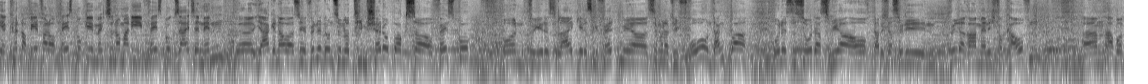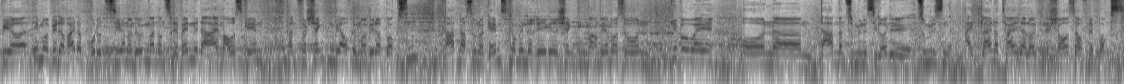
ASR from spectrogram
ihr könnt auf jeden Fall auf Facebook gehen. Möchtest du nochmal die Facebook-Seite nennen? Äh, ja, genau. Also ihr findet uns unter Team Shadowboxer auf Facebook und für jedes Like, jedes gefällt mir, sind wir natürlich froh und dankbar. Und es ist so, dass wir auch, dadurch, dass wir den Bilderrahmen ja nicht verkaufen, ähm, aber wir immer wieder weiter produzieren und irgendwann unsere Wände daheim ausgehen, dann verschenken wir auch immer wieder Boxen. Gerade nach so einer Gamescom in der Regel schenken, machen wir immer so ein Giveaway und ähm, da haben dann zumindest die Leute, zumindest ein, ein kleiner Teil der Leute eine Chance auf eine Box.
